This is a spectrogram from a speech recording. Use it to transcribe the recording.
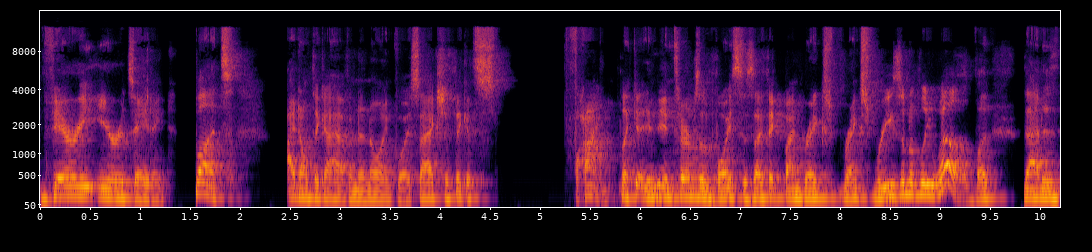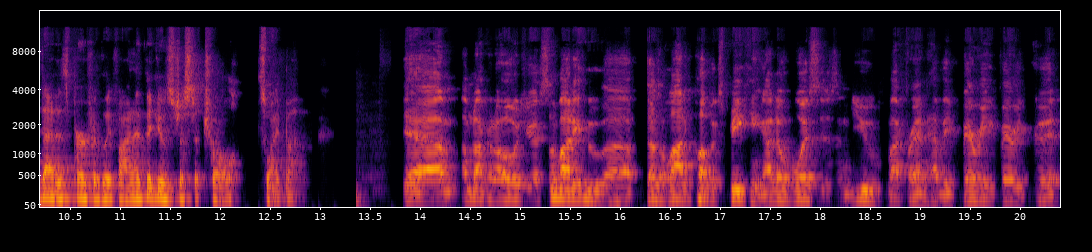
very irritating. But I don't think I have an annoying voice. I actually think it's fine. Like in, in terms of voices, I think mine ranks ranks reasonably well, but that is that is perfectly fine. I think it was just a troll Swipa. Yeah, I'm, I'm not going to hold you. As somebody who uh, does a lot of public speaking, I know voices, and you, my friend, have a very, very good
